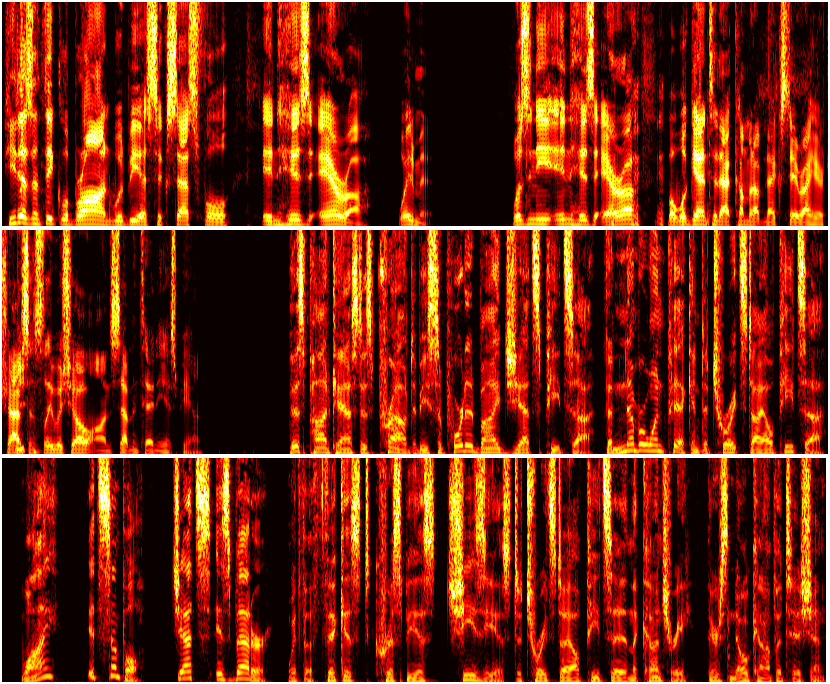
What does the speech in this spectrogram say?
he doesn't think LeBron would be as successful in his era. Wait a minute. Wasn't he in his era? but we'll get into that coming up next day right here. Travis and Sliwa Show on 710 ESPN. This podcast is proud to be supported by Jets Pizza, the number one pick in Detroit style pizza. Why? It's simple. Jets is better. With the thickest, crispiest, cheesiest Detroit style pizza in the country, there's no competition.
